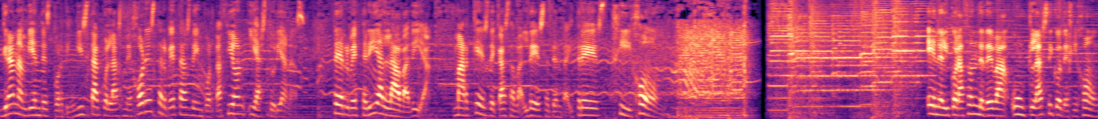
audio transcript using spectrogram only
Gran ambiente sportinguista con las mejores cervezas de importación y asturianas. Cervecería La Abadía, Marqués de Casa Valdés 73, Gijón. En el corazón de Deva, un clásico de Gijón,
